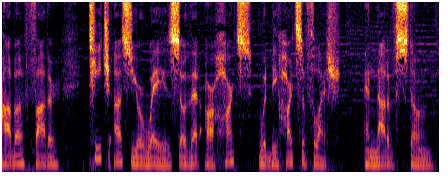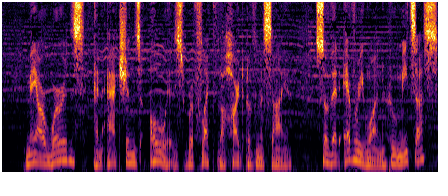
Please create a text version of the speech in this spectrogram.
Abba father teach us your ways so that our hearts would be hearts of flesh and not of stone. May our words and actions always reflect the heart of Messiah so that everyone who meets us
